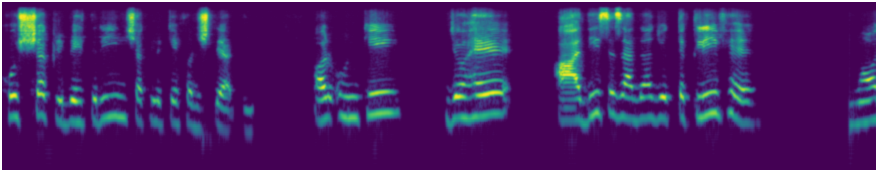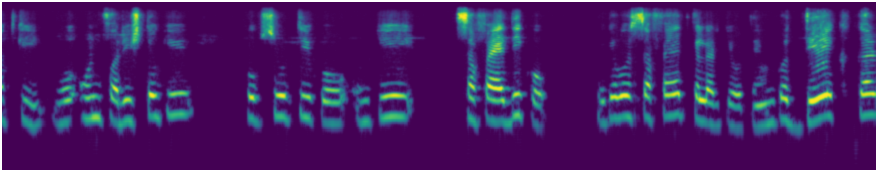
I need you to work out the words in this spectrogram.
خوش شکل، بہترین شکل کے فرشتے آتے ہیں۔ اور ان کی جو ہے آدھی سے زیادہ جو تکلیف ہے موت کی، وہ ان فرشتوں کی خوبصورتی کو، ان کی سفیدی کو، کیونکہ وہ سفید کلر کے ہوتے ہیں، ان کو دیکھ کر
